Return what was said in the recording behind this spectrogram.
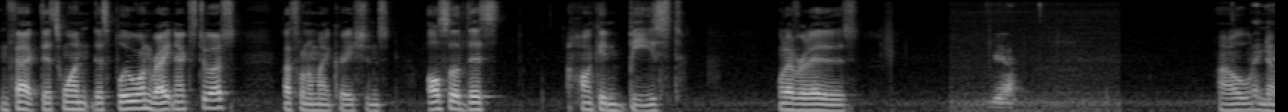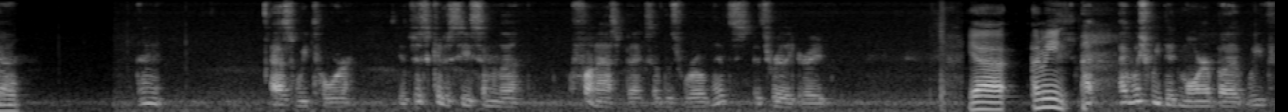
In fact, this one, this blue one right next to us, that's one of my creations. Also, this honking beast, whatever it is. Yeah. Oh But no. And as we tour, you'll just get to see some of the fun aspects of this world. It's it's really great. Yeah, I mean, I, I wish we did more, but we've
